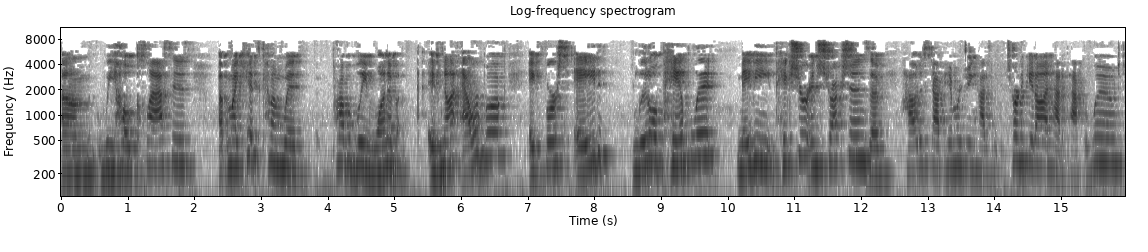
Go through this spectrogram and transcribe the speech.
Um, we hold classes. Uh, my kids come with probably one of, if not our book, a first aid little pamphlet, maybe picture instructions of how to stop hemorrhaging, how to put the tourniquet on, how to pack a wound.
